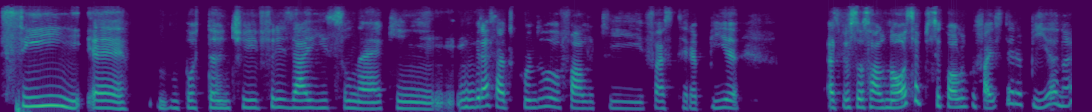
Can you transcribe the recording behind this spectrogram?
Sim, é importante frisar isso, né? Que engraçado, quando eu falo que faço terapia, as pessoas falam, nossa, psicólogo faz terapia, né?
